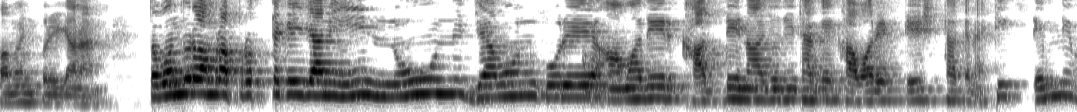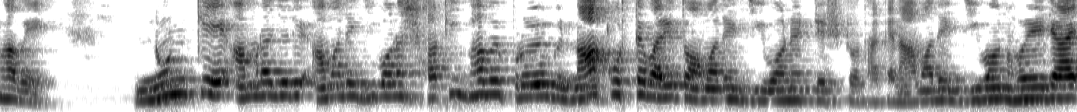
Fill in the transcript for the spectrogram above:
কমেন্ট করে জানান। তো বন্ধুরা, আমরা প্রত্যেকেই জানি নুন যেমন করে আমাদের খাদ্যে না যদি থাকে, খাবারের টেস্ট থাকে না, ঠিক তেমনিভাবে নুনকে আমরা যদি আমাদের জীবনে সঠিকভাবে প্রয়োগ না করতে পারি, তো আমাদের জীবনের টেস্টও থাকে না। আমাদের জীবন হয়ে যায়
